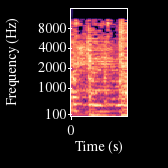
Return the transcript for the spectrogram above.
وحيد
